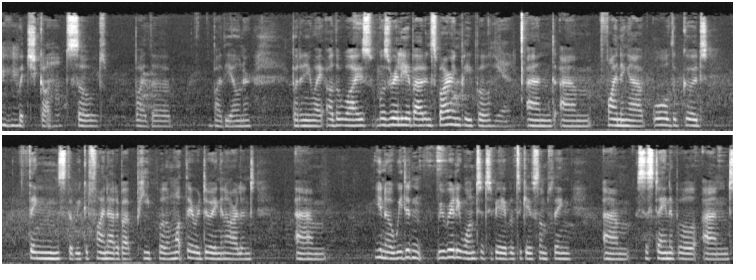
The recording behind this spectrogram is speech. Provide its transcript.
Mhm. which got Uh-huh. sold by the by the owner. But anyway, otherwise was really about inspiring people Yeah. and um, finding out all the good things that we could find out about people and what they were doing in Ireland. Um, you know, we didn't. We really wanted to be able to give something um, sustainable and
